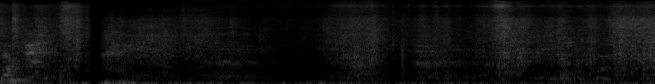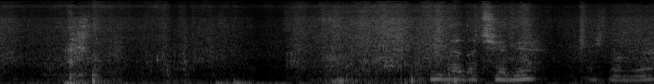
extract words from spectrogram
dobra. Idę do ciebie. Weź na mnie.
